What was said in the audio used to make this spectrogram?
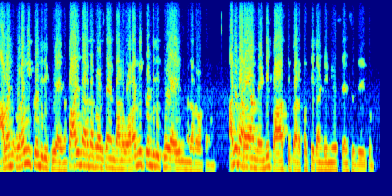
അവൻ ഉറങ്ങിക്കൊണ്ടിരിക്കുകയായിരുന്നു. അപ്പൊ ആദ്യം നടന്ന പ്രവർത്തനം എന്താണ്? ഉറങ്ങിക്കൊണ്ടിരിക്കുകയായിരുന്നു എന്നുള്ള പ്രവർത്തനം. അത് പറയാൻ വേണ്ടി പാസ്റ്റ് പെർഫെക്റ്റ് കണ്ടിന്യൂസ് ടെൻസ് ഉപയോഗിക്കും.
